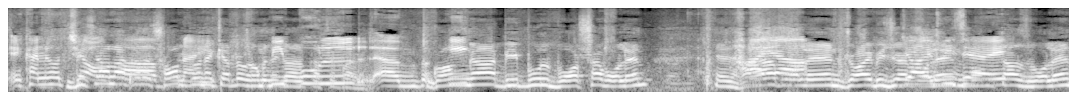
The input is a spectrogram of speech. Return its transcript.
এখানে হচ্ছে বিশাল আকারে সব ধরনের ক্যাটলগ আমাদের কাছে গঙ্গা বিপুল বর্ষা বলেন হায়া বলেন জয় বিজয় বলেন মমতাজ বলেন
